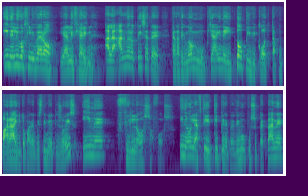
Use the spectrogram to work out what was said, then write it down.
είναι λίγο θλιβερό, η αλήθεια είναι. Αλλά αν με ρωτήσετε, κατά τη γνώμη μου, ποια είναι η τόπη ειδικότητα που παράγει το Πανεπιστήμιο της Ζωής, είναι φιλόσοφος. Είναι όλοι αυτοί οι τύποι, ρε παιδί μου, που σου πετάνε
